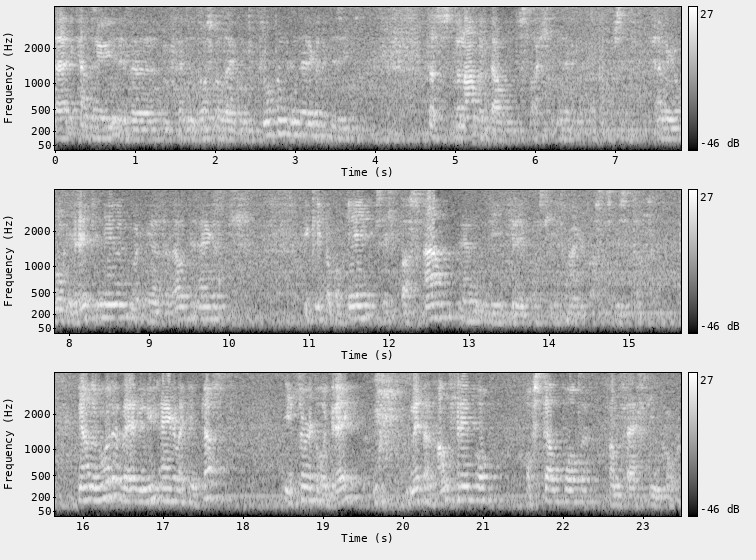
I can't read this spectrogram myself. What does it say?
Ik ga nu even nog verder doorscrollen dat je ook de knoppen en dergelijke ziet. Dat is voornamelijk duwbeslag en dergelijke wat erop zit. Ik ga nu gewoon een greepje nemen, maakt niet uit welke eigenlijk. Ik klik op oké, ik zeg pas aan en die greep wordt hier aangepast. U ziet dat. Met andere woorden, wij hebben nu eigenlijk een kast in turtle grey met een handgreep op op stelpoten van 15 hoog.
